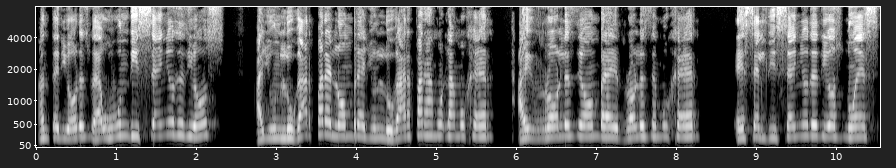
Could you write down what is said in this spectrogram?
anteriores, hubo un diseño de Dios, hay un lugar para el hombre, hay un lugar para la mujer, hay roles de hombre, hay roles de mujer, es el diseño de Dios, no es,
